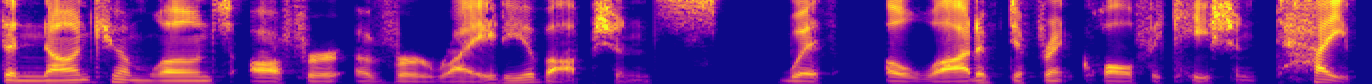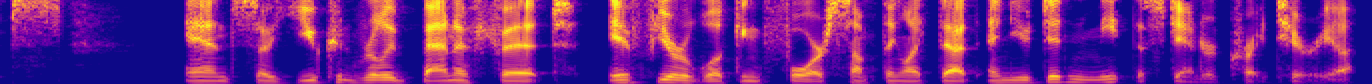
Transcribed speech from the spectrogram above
The non QM loans offer a variety of options with a lot of different qualification types and so you can really benefit if you're looking for something like that and you didn't meet the standard criteria.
